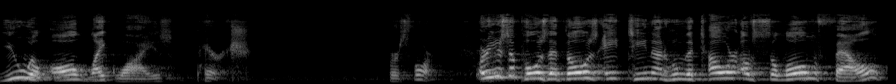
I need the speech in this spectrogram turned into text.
you will all likewise perish. Verse 4. Or you suppose that those 18 on whom the Tower of Siloam fell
